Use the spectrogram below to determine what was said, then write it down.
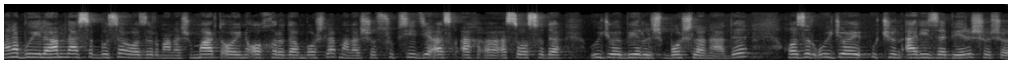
mana bu yil ham nasib bo'lsa hozir mana shu mart oyini oxiridan boshlab mana shu subsidiya ah, ah, asosida uy joy berilish boshlanadi. Hozir uy joy uchun ariza berish o'sha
